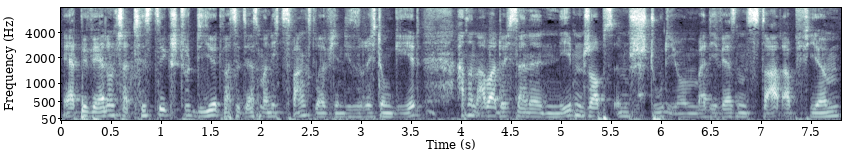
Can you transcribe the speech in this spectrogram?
er hat BWL und Statistik studiert, was jetzt erstmal nicht zwangsläufig in diese Richtung geht, hat dann aber durch seine Nebenjobs im Studium bei diversen Start-up-Firmen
